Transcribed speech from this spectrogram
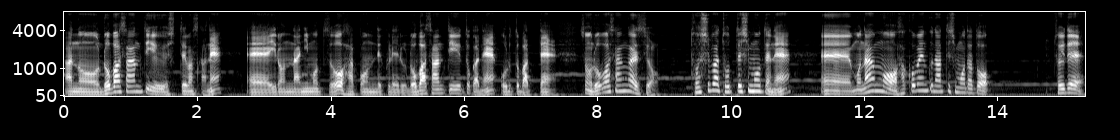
あのロバさんっていう知ってますかね？えー、いろんな荷物を運んでくれるロバさんっていうとかねオルトバってそのロバさんがですよ年場取ってしもうてね、えー、もう何も運べんくなってしもうたと。それで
